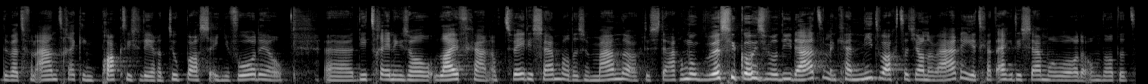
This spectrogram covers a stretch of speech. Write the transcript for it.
de wet van aantrekking praktisch leren toepassen in je voordeel. Uh, die training zal live gaan op 2 december, dus een maandag. Dus daarom ook bewust gekozen voor die datum. Ik ga niet wachten tot januari. Het gaat echt december worden, omdat het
